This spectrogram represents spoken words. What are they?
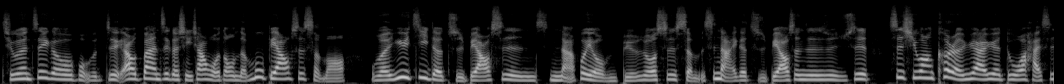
请问这个我这要办这个行销活动的目标是什么？我们预计的指标是哪会有？比如说是什么？是哪一个指标？甚至是是是希望客人越来越多，还是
